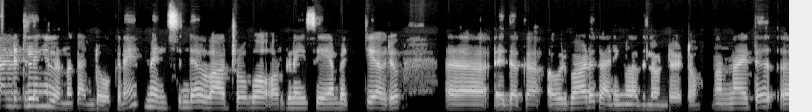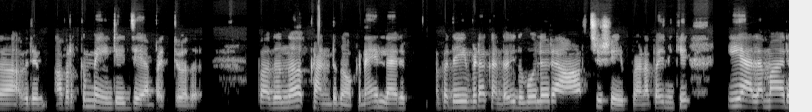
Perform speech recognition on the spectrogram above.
കണ്ടിട്ടില്ലെങ്കിൽ ഒന്ന് കണ്ടു നോക്കണേ. മെൻസിന്റെ വാർഡ്രോബ് ഓർഗനൈസ് ചെയ്യാൻ പറ്റിയ ഒരു ഇതൊക്കെ ഒരുപാട് കാര്യങ്ങൾ അതിലുണ്ട് കേട്ടോ. നന്നായിട്ട് അവർ അവർക്ക് മെയിന്റെയിൻ ചെയ്യാൻ പറ്റും അത്. അപ്പൊ അതൊന്ന് കണ്ടു നോക്കണേ എല്ലാവരും അപ്പൊ അത് ഇവിടെ കണ്ടോ ഇതുപോലെ ഒരു ആർച്ച് ഷേപ്പാണ് അപ്പൊ എനിക്ക് ഈ അലമാര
